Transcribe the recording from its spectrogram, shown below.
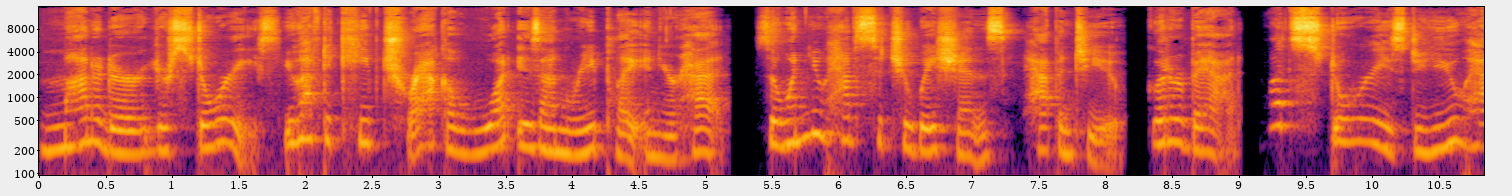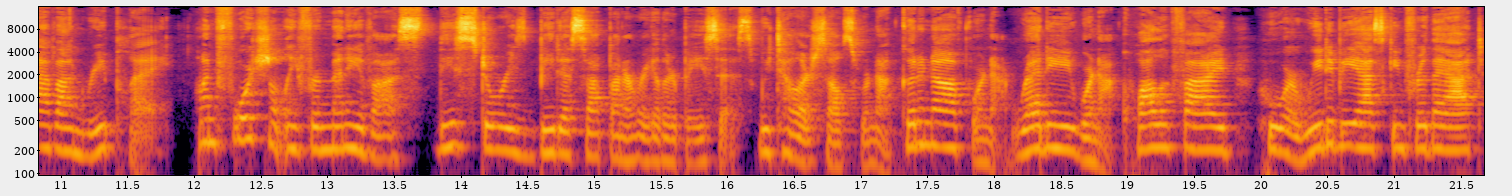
monitor your stories. You have to keep track of what is on replay in your head. So when you have situations happen to you, good or bad, what stories do you have on replay? Unfortunately, for many of us, these stories beat us up on a regular basis. We tell ourselves we're not good enough, we're not ready, we're not qualified. Who are we to be asking for that?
